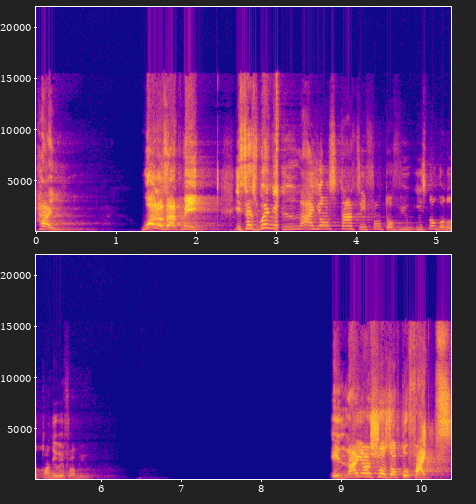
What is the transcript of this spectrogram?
Hi. What does that mean? It says when a lion stands in front of you, he's not going to turn away from you. A lion shows up to fight.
